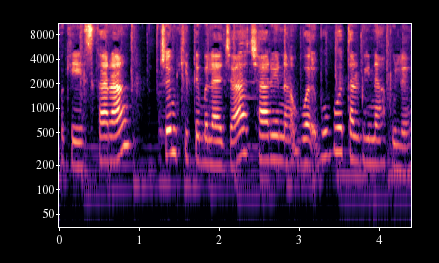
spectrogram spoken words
Okey, sekarang jom kita belajar cara nak buat bubur talbinah pula.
